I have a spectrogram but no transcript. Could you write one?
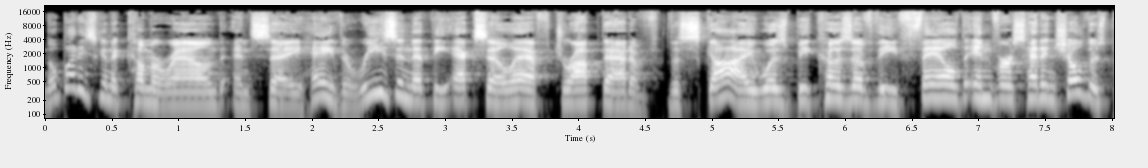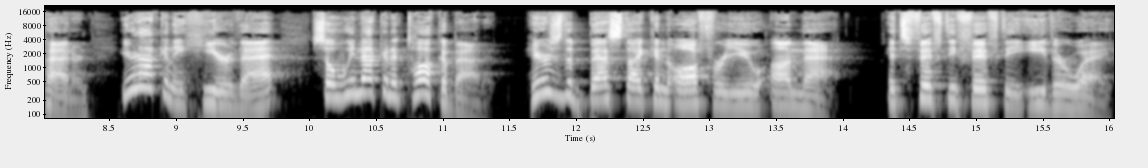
Nobody's going to come around and say, hey, the reason that the XLF dropped out of the sky was because of the failed inverse head and shoulders pattern. You're not going to hear that, so we're not going to talk about it. Here's the best I can offer you on that it's 50 50 either way.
